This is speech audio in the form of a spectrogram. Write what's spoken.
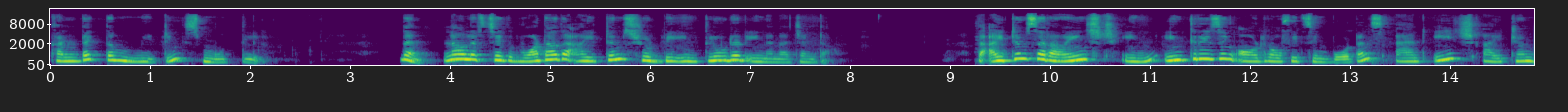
conduct the meeting smoothly. Then now let's check what are the items should be included in an agenda. The items are arranged in increasing order of its importance and each item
